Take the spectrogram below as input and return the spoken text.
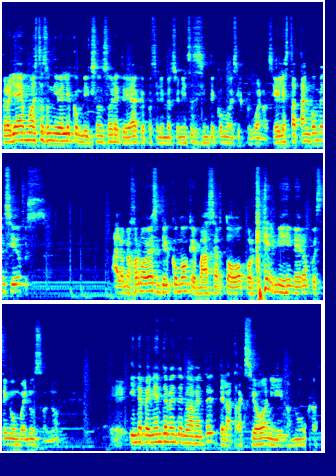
Pero ya demuestras un nivel de convicción sobre tu idea que pues el inversionista se siente como decir, pues bueno, si él está tan convencido, pues a lo mejor me voy a sentir como que va a hacer todo porque mi dinero pues tenga un buen uso, ¿no? Eh, independientemente nuevamente de la atracción y los números.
